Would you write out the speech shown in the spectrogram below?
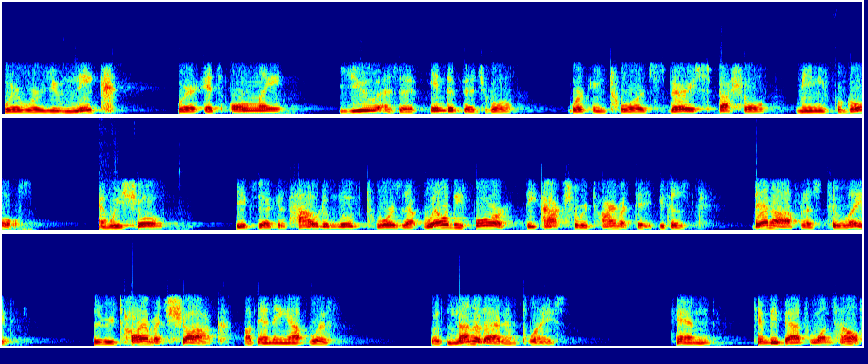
where we're unique where it's only you as an individual working towards very special, meaningful goals. And we show the executive how to move towards that well before the actual retirement date, because then often it's too late. The retirement shock of ending up with with none of that in place can can be bad for one's health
